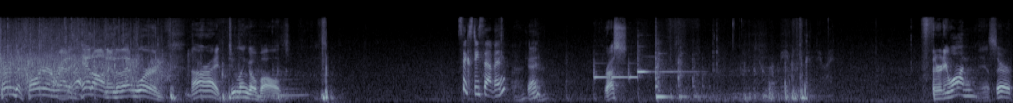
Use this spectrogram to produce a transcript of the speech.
Turned the corner and ran head on into that word. All right, two lingo balls. 67. Okay. Russ? 31. Yes, sir.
